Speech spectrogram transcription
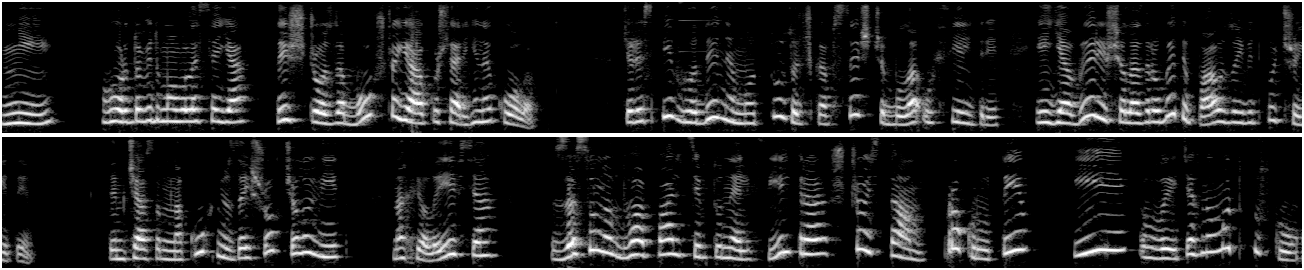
Ні, гордо відмовилася я. Ти що, забув, що я акушер-гінеколог? Через півгодини мотузочка все ще була у фільтрі, і я вирішила зробити паузу і відпочити. Тим часом на кухню зайшов чоловік, нахилився, засунув два пальці в тунель фільтра, щось там прокрутив і витягнув мотузку,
